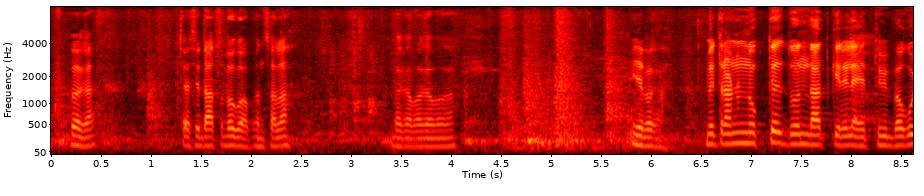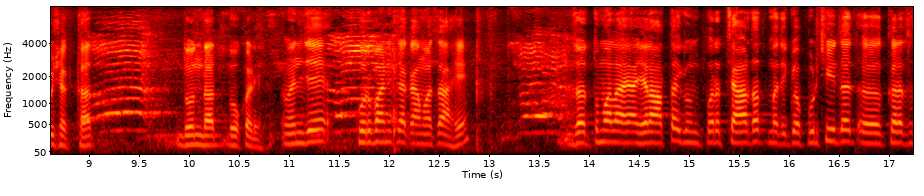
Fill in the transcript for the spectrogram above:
बघा. त्याचे दात बघू आपण चला. बघा बघा बघा. हे बघा. मित्रांनो नुकतेच दोन दात केलेले आहेत. तुम्ही बघू शकतात. दोन दात बोकडे. म्हणजे कुर्बानीच्या कामाचा आहे. जर तुम्हाला या- याला आता घेऊन परत चार दातमध्ये किंवा पुढची ईद करायचं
